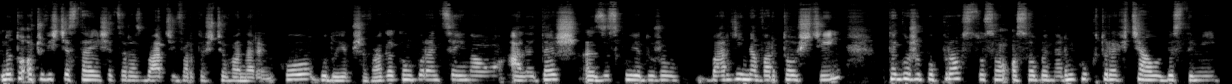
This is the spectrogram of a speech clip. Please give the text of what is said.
no to oczywiście staje się coraz bardziej wartościowa na rynku, buduje przewagę konkurencyjną, ale też zyskuje dużo bardziej na wartości tego, że po prostu są osoby na rynku, które chciałyby z tymi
